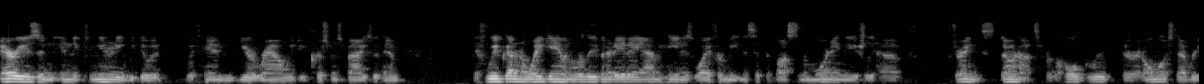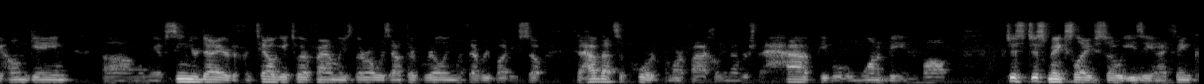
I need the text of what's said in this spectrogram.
areas in, in the community. We do it with him year round. We do Christmas bags with him. If we've got an away game and we're leaving at 8 a.m., he and his wife are meeting us at the bus in the morning. They usually have drinks, donuts for the whole group. They're at almost every home game. Um, when we have senior day or different tailgates with our families, they're always out there grilling with everybody. So to have that support from our faculty members, to have people who want to be involved, just just makes life so easy. And I think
